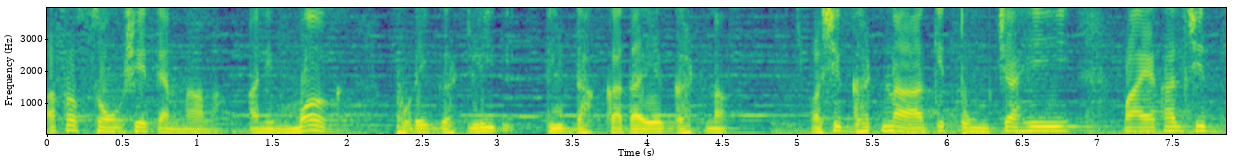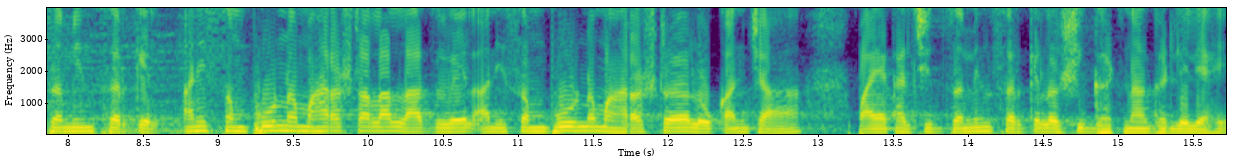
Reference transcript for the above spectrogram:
असा संशय त्यांना आला. आणि मग पुढे घटली ती धक्कादायक घटना. अशी घटना की तुमच्याही पायाखालची जमीन सरकेल आणि संपूर्ण महाराष्ट्राला लाजवेल आणि संपूर्ण महाराष्ट्र लोकांच्या पायाखालची जमीन सरकेल अशी घटना घडलेली आहे.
